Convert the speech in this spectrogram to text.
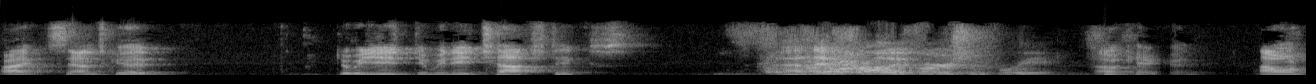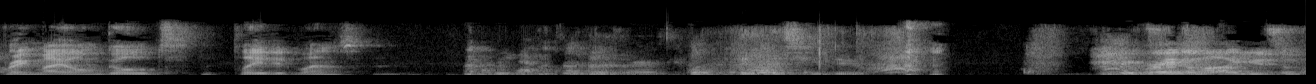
right, sounds good. Do we need, do we need chopsticks? Uh, they'll probably furnish them for you. Okay, good. I won't bring my own gold plated ones. Yes, you do. You can bring them, I'll use them.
